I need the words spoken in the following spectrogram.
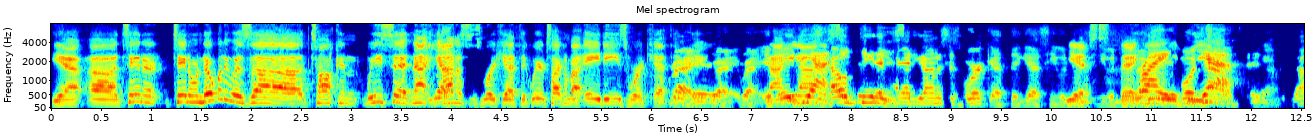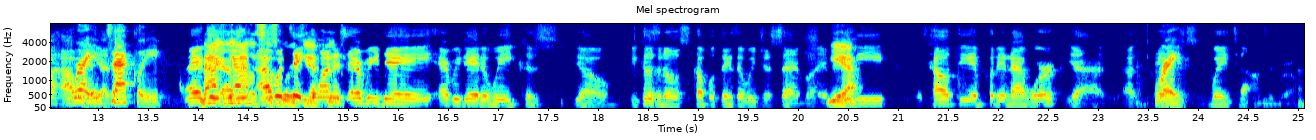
Yeah, uh, Tanner. Tanner, when nobody was uh, talking, we said not Right. Giannis's work ethic. We were talking about AD's work ethic. Right, there. right, right. If Not AD Giannis. was healthy AD and is- had Giannis's work ethic, yes, he would. Yes, be, he would that be he Right, would be- yeah. talented. yeah. I, I right, yes. exactly. I agree. Not I would, I Giannis's would work take ethic. Giannis every day, every day of the week, because you know, because of those couple things that we just said. But if Yeah. AD was healthy and put in that work, yeah, I- Right. he's way talented, bro.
